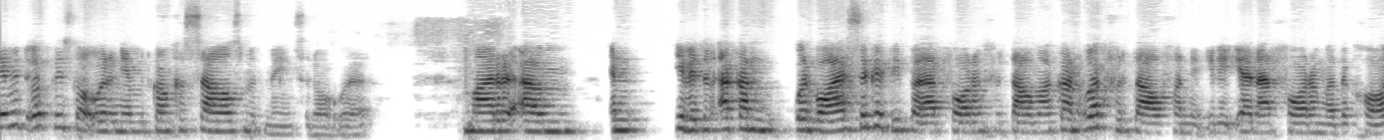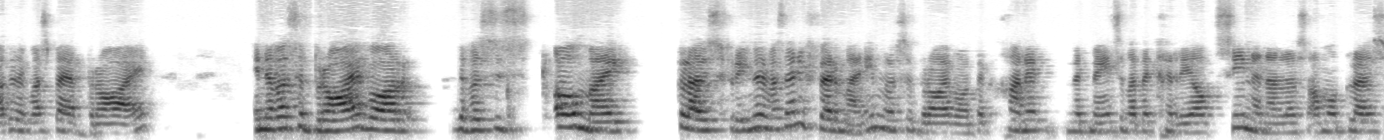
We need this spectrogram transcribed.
jy moet ook wees daaroor en jy moet kan gesels met mense daaroor. Maar ehm um, en jy weet ek kan oor baie sulke tipe ervarings vertel, maar ek kan ook vertel van hierdie een ervaring wat ek gehad het. Ek was by 'n braai en dit was 'n braai waar dit was soos al my close vriende. Was nou nie vir my nie, maar 'n braai waar ek gaan net met mense wat ek gereeld sien en hulle is almal close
